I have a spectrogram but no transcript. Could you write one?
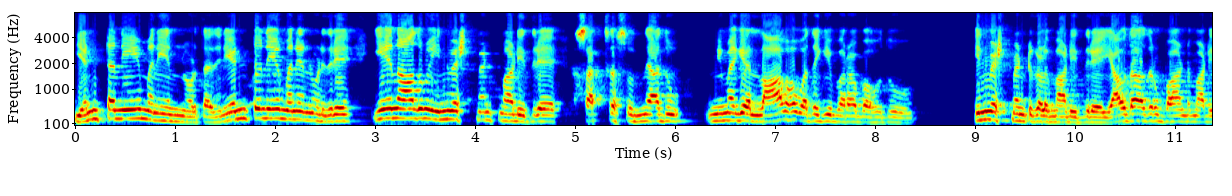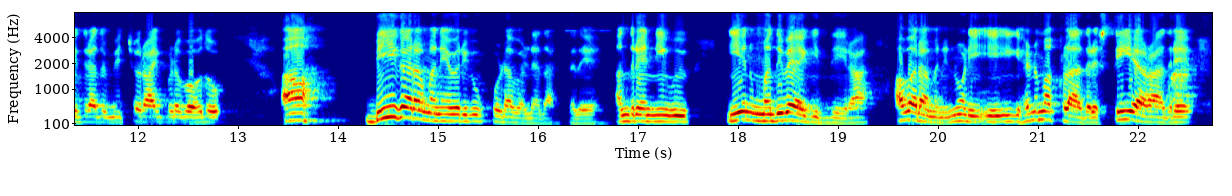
ಎಂಟನೇ ಮನೆಯನ್ನು ನೋಡ್ತಾ ಇದ್ದಾನೆ. ಎಂಟನೇ ಮನೆ ನೋಡಿದ್ರೆ ಏನಾದರೂ ಇನ್ವೆಸ್ಟ್ಮೆಂಟ್ ಮಾಡಿದ್ರೆ ಸಕ್ಸಸ್ ಅದು ನಿಮಗೆ ಲಾಭ ಒದಗಿ ಬರಬಹುದು. ಇನ್ವೆಸ್ಟ್ಮೆಂಟ್ಗಳು ಮಾಡಿದ್ರೆ, ಯಾವ್ದಾದ್ರು ಬಾಂಡ್ ಮಾಡಿದ್ರೆ ಅದು ಮೆಚೂರ್ ಆಗಿಬಿಡಬಹುದು. ಆ, ಬೀಗರ ಮನೆಯವರಿಗೂ ಕೂಡ ಒಳ್ಳೇದಾಗ್ತದೆ. ಅಂದ್ರೆ ನೀವು ಏನು ಮದುವೆ ಆಗಿದ್ದೀರಾ, ಅವರ ಮನೆ, ನೋಡಿ ಈಗ ಹೆಣ್ಮಕ್ಳಾದ್ರೆ, ಸ್ತ್ರೀಯರಾದ್ರೆ,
